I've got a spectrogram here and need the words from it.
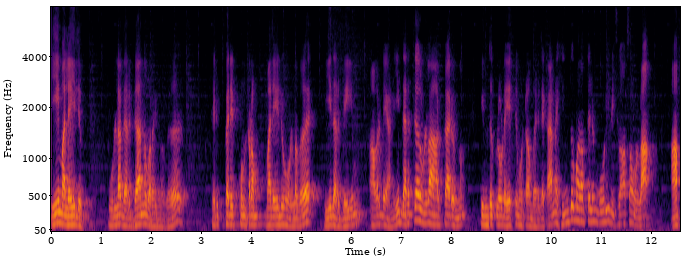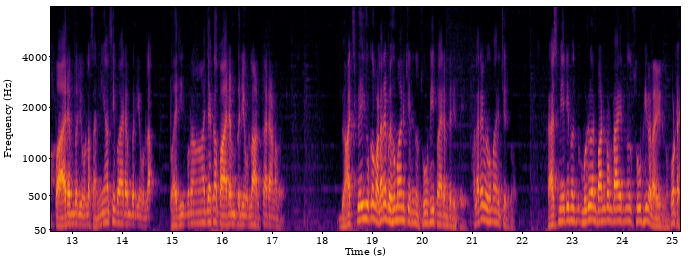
ഈ മലയിലും ഉള്ള ദർഗ എന്ന് പറയുന്നത് തിരുപ്പരിക്കുണ്ട്രം മലയിലും ഉള്ളത് ഈ ദർഗയും അവരുടെയാണ്. ഈ ദർഗ ഉള്ള ആൾക്കാരൊന്നും ഹിന്ദുക്കളോട് ഏറ്റുമുട്ടാൻ വരില്ല. കാരണം ഹിന്ദു മതത്തിലും കൂടി വിശ്വാസമുള്ള ആ പാരമ്പര്യമുള്ള സന്യാസി പാരമ്പര്യമുള്ള പരിവ്രാജക പാരമ്പര്യമുള്ള ആൾക്കാരാണത് വാജ്പേയിയൊക്കെ വളരെ ബഹുമാനിച്ചിരുന്നു സൂഫി പാരമ്പര്യത്തെ വളരെ ബഹുമാനിച്ചിരുന്നു. കാശ്മീരി മുഴുവൻ പണ്ടുണ്ടായിരുന്നത് സൂഫികളായിരുന്നു പോട്ടെ.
